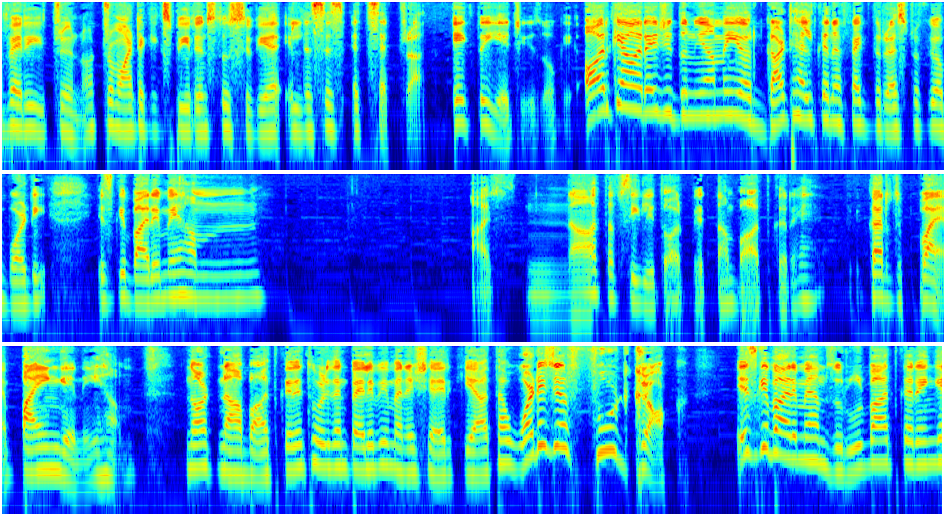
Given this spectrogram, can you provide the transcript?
very traumatic experience to severe illnesses etcetera एक तो ये चीज़ होगी और क्या हो रहा है जी दुनिया में your gut health can affect the rest of your body इसके बारे में हम आज ना तफसीली तौर पे इतना बात करें, कर पाएँगे नहीं हम। नॉट ना बात करें। थोड़ी दिन पहले भी मैंने शेयर किया था what is your food clock इसके बारे में हम ज़रूर बात करेंगे।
